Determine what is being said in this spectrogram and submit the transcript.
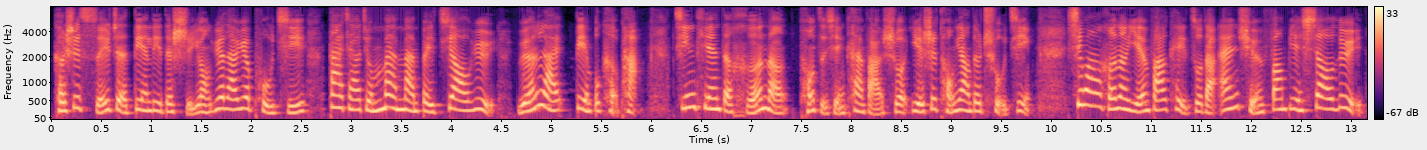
可是随着电力的使用越来越普及，大家就慢慢被教育，原来电不可怕。今天的核能，童子贤看法说，也是同样的处境。希望核能研发可以做到安全、方便、效率。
